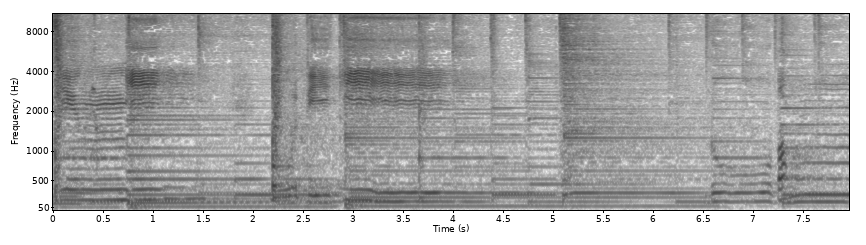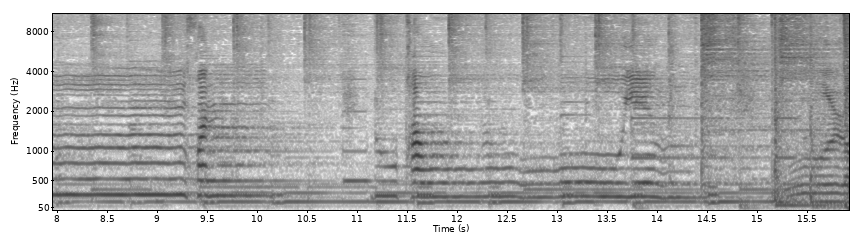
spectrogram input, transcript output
情义有知己，如梦幻，如泡影，如落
